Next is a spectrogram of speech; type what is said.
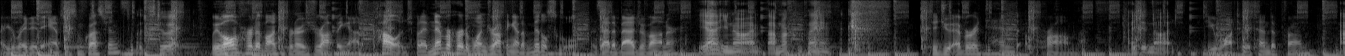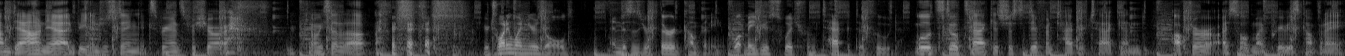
Are you ready to answer some questions? Let's do it. We've all heard of entrepreneurs dropping out of college, but I've never heard of one dropping out of middle school. Is that a badge of honor? Yeah, you know, I'm, I'm not complaining. Did you ever attend a prom? I did not. Do you want to attend a prom? I'm down, yeah, it'd be an interesting experience for sure. Can we set it up? You're 21 years old, and this is your third company. What made you switch from tech to food? well, it's still tech, it's just a different type of tech. And after I sold my previous company,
